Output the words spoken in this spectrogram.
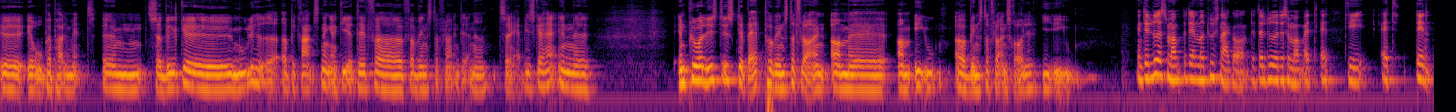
øh, Europaparlament. Øhm, så hvilke øh, muligheder og begrænsninger giver det for, for venstrefløjen dernede? Så ja, vi skal have en... Øh, en pluralistisk debat på venstrefløjen om, øh, om EU og venstrefløjens rolle i EU. Men det lyder som om, på den måde du snakker om det, der lyder det som om, at, at, det, at den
